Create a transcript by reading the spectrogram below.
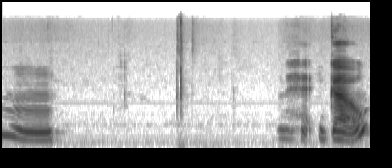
Hmm. Hit go.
